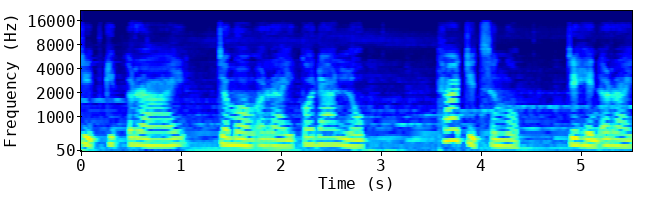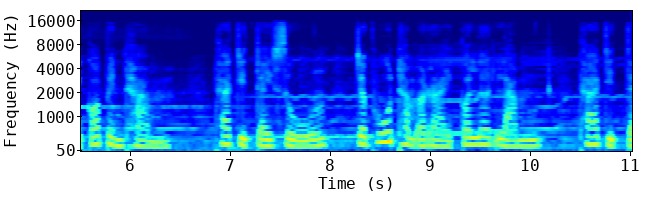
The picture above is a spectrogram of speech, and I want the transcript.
จิตคิดร้าย จะมองอะไรก็ด้านลบ ถ้าจิตสงบจะเห็นอะไรก็เป็นธรรม ถ้าจิตใจสูงจะพูดทำอะไรก็เลิศล้ำ ถ้าจิตใจ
